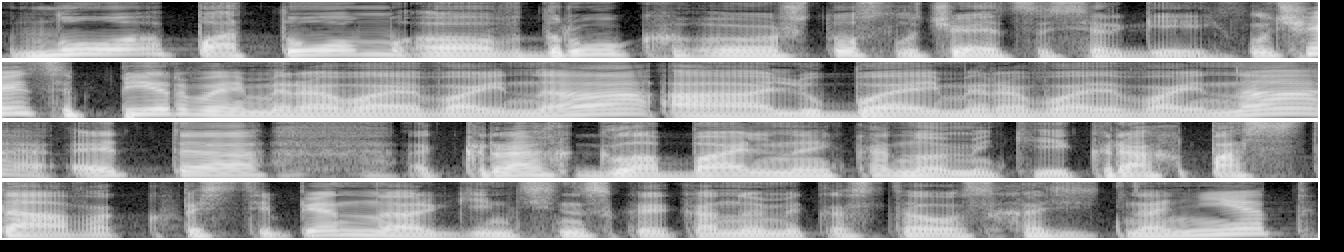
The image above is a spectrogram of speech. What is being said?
но потом э, вдруг э, что случается, Сергей? Случается Первая мировая война, а любая мировая война — это крах глобальной экономики и крах поставок. Постепенно аргентинская экономика стала сходить на нет.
